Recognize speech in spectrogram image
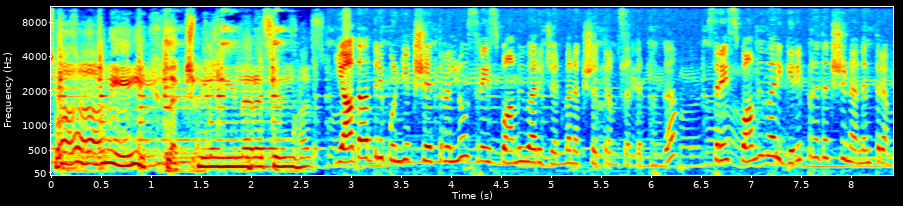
స్వామి లక్ష్మీ నరసింహ యాదాద్రి పుణ్యక్షేత్రంలో శ్రీ స్వామివారి జన్మ నక్షత్రం సందర్భంగా శ్రీ స్వామివారి గిరి ప్రదక్షిణ అనంతరం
